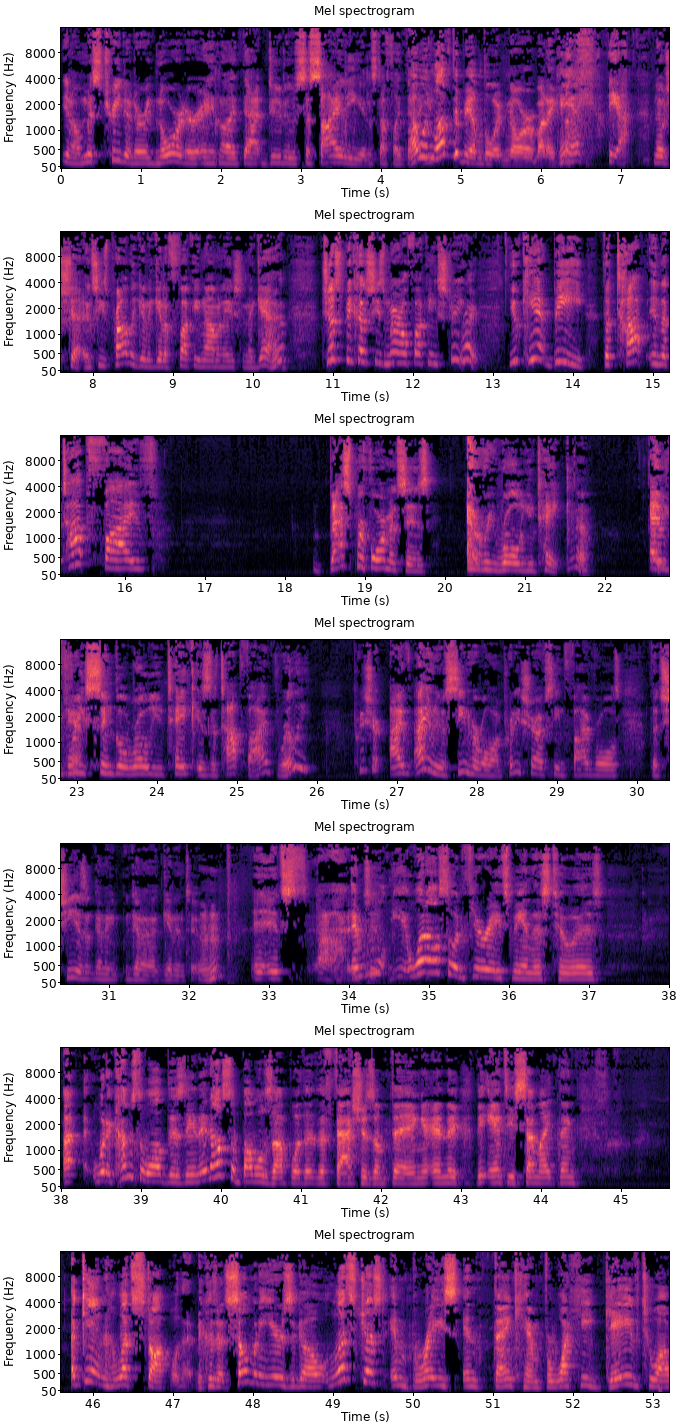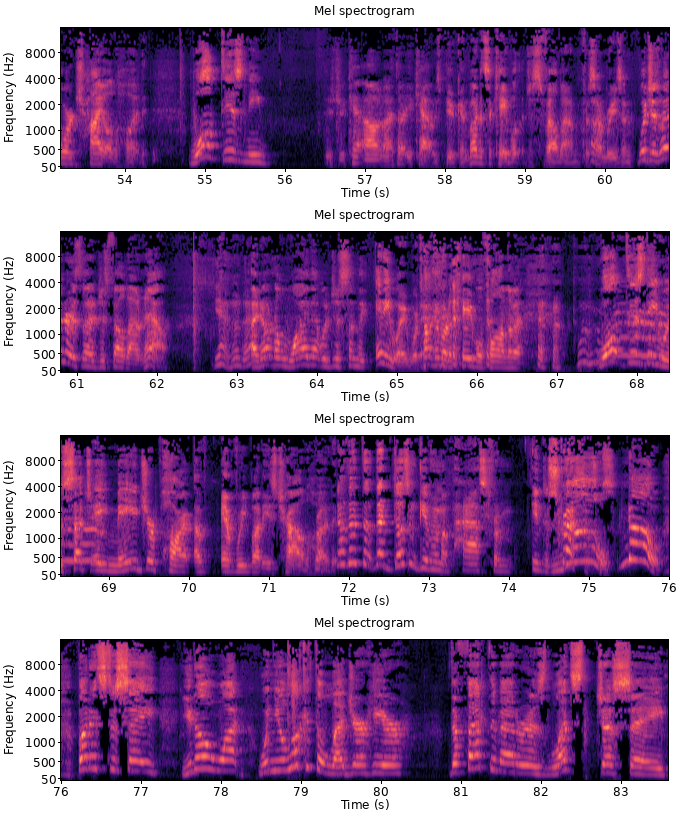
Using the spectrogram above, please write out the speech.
you know, mistreated or ignored or anything like that due to society and stuff like that. I would You- love to be able to ignore her, but I can't. yeah, no shit. And she's probably going to get a fucking nomination again just because she's Meryl fucking Streep. Right. You can't be the top in the top five best performances every role you take. No, Every single role you take is the top five. Really? Pretty sure I've I haven't even seen her role. I'm pretty sure I've seen five roles that she isn't gonna gonna get into. It- It's, uh, And it's what also infuriates me in this too is I, when it comes to Walt Disney, and it also bubbles up with the, the fascism thing and the, the anti Semite thing. Again, let's stop with it because it's so many years ago. Let's just embrace and thank him for what he gave to our childhood. Walt Disney. Is your cat? Oh, I thought your cat was puking, but it's a cable that just fell down for some reason. Which is interesting that it just fell down now. yeah, no doubt. I don't know why that would just suddenly. Anyway, we're talking about a cable falling on it. Walt Disney was such a major part of everybody's childhood. Now that, that that doesn't give him a pass from indiscretions. No, no. But it's to say, you know what? When you look at the ledger here, the fact of the matter is, let's just say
